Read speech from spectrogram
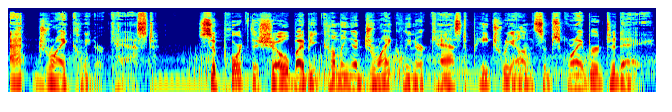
at DryCleanerCast. Support the show by becoming a Dry Cleaner Cast Patreon subscriber today.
